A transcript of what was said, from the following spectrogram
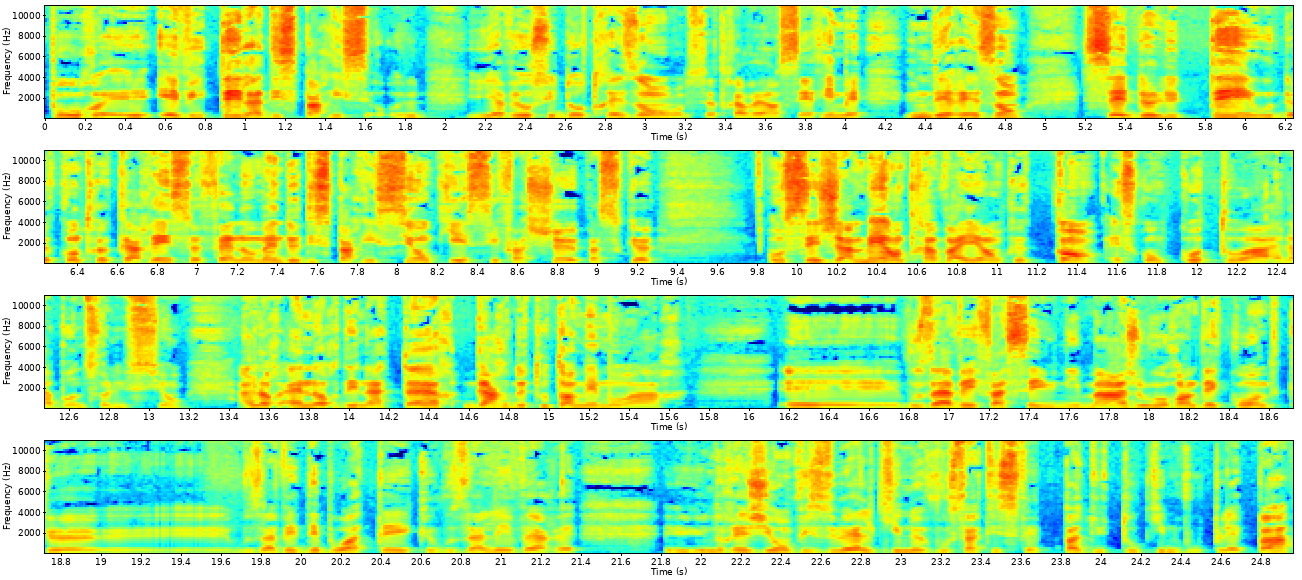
pour éviter la disparition. Il y avait aussi d'autres raisons, ce travail en série, mais une des raisons, c'est de lutter ou de contrecarrer ce phénomène de disparition qui est si fâcheux parce que on ne sait jamais en travaillant que quand est-ce qu'on côtoie la bonne solution. Alors un ordinateur garde tout en mémoire. Et vous avez effacé une image, vous vous rendez compte que euh, vous avez déboîté, que vous allez vers une région visuelle qui ne vous satisfait pas du tout, qui ne vous plaît pas.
